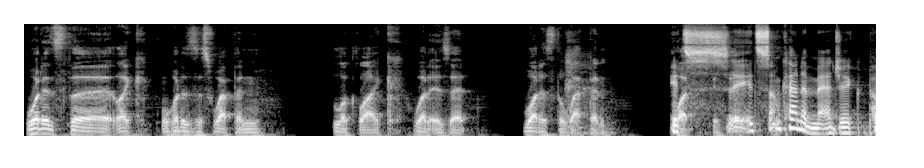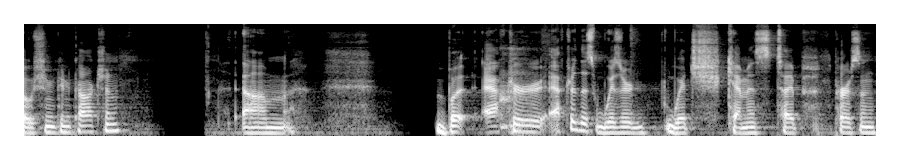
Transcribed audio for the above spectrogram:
what is the like? What does this weapon look like? What is it? What is the weapon? It's it? it's some kind of magic potion concoction. Um, but after after this wizard witch chemist type person,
